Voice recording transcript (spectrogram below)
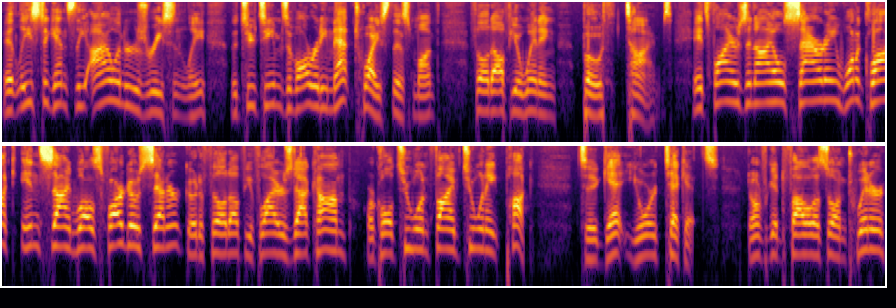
at least against the Islanders recently. The two teams have already met twice this month, Philadelphia winning both times. It's Flyers and Isles Saturday, 1 o'clock inside Wells Fargo Center. Go to PhiladelphiaFlyers.com or call 215 218 Puck to get your tickets. Don't forget to follow us on Twitter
